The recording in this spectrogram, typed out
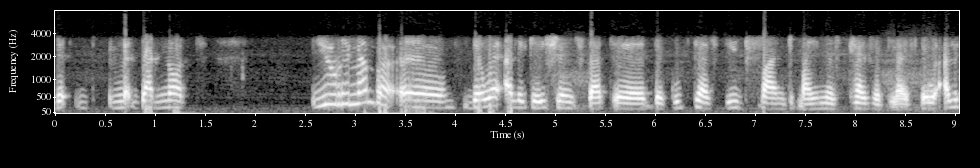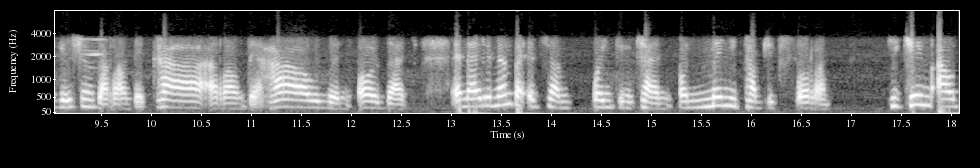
Than not you remember uh, there were allegations that uh, the Guptas did fund Maine's private life. There were allegations around the car, around the house, and all that. And I remember at some point in time, on many public forums, he came out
